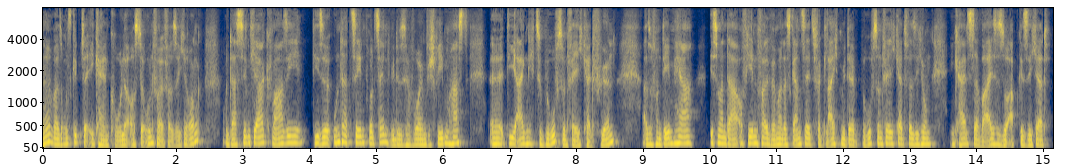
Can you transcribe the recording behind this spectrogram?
Ne, weil sonst gibt's ja eh keine Kohle aus der Unfallversicherung. Und das sind ja quasi diese unter zehn Prozent, wie du es ja vorhin beschrieben hast, äh, die eigentlich zu Berufsunfähigkeit führen. Also von dem her ist man da auf jeden Fall, wenn man das Ganze jetzt vergleicht mit der Berufsunfähigkeitsversicherung, in keinster Weise so abgesichert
